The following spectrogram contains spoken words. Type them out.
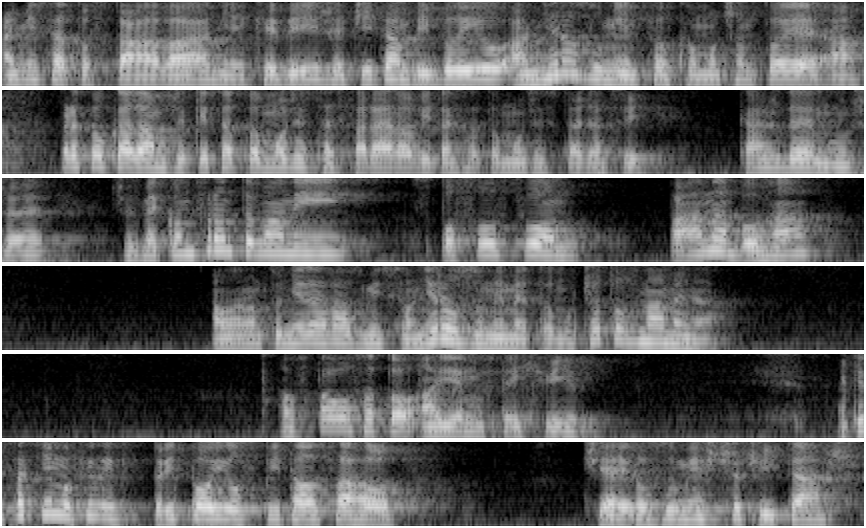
aj mne sa to stáva niekedy, že čítam Bibliu a nerozumiem celkom, o čom to je. A predpokladám, že keď sa to môže stať farárovi, tak sa to môže stať asi každému. Že, že sme konfrontovaní s posolstvom Pána Boha ale nám to nedáva zmysel. Nerozumieme tomu. Čo to znamená? A stalo sa to aj jemu v tej chvíli. A keď sa k nemu Filip pripojil, spýtal sa ho, či aj rozumieš, čo čítáš?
